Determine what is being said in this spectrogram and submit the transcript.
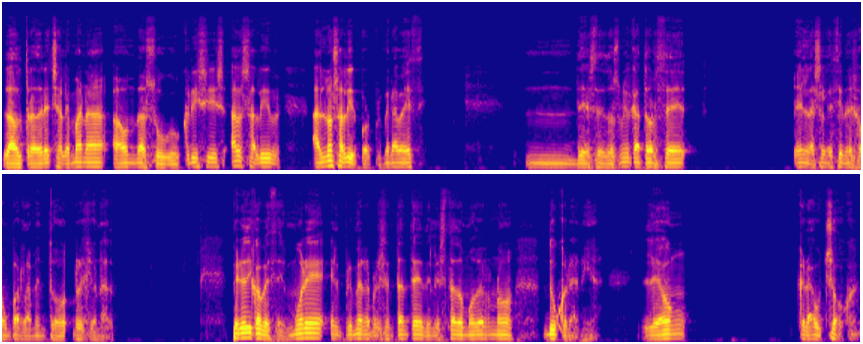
La ultraderecha alemana ahonda su crisis al no salir por primera vez Mm, desde 2014 en las elecciones a un parlamento regional. Periódico ABC. Muere el primer representante del Estado moderno de Ucrania, León Krauchok,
